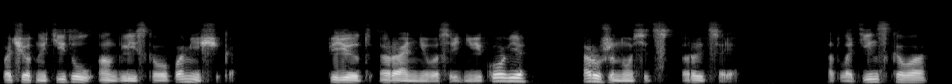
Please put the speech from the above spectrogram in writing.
почетный титул английского помещика. В период раннего средневековья оруженосец рыцаря. От латинского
